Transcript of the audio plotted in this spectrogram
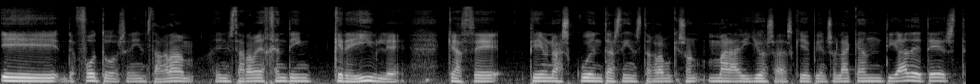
y de fotos en Instagram. En Instagram hay gente increíble que hace tiene unas cuentas de Instagram que son maravillosas, que yo pienso la cantidad de test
